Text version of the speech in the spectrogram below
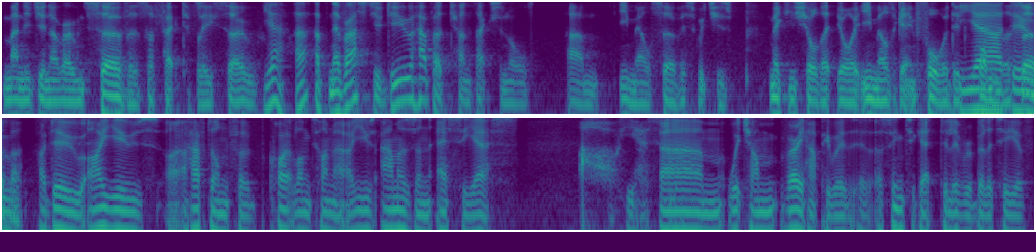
managing our own servers effectively. So Yeah. I- I've never asked you, do you have a transactional um, email service which is making sure that your emails are getting forwarded yeah, I from the do. server? I do. I use. I have done for quite a long time now. I use Amazon SES. Oh, yes. um, which I'm very happy with. I seem to get deliverability of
